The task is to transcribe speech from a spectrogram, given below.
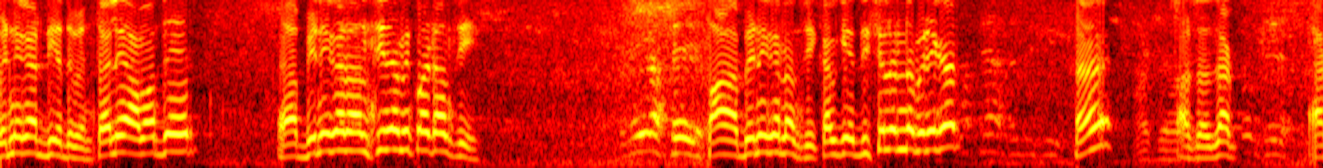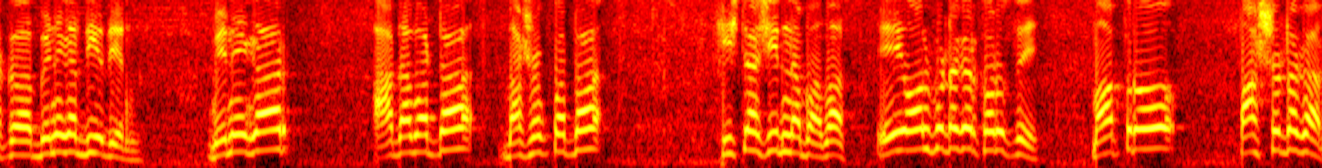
ভিনেগার দিয়ে দেবেন, তাহলে আমাদের ভিনেগার আনছি না আমি কয়টা আনছি? পা ভিনেগার আনছি। কালকে দিছিলেন না ভিনেগার হ্যাঁ? আচ্ছা যাক। এক ভিনেগার দিয়ে দেন। ভিনেগার আদা বাটা বাসক পাতা হিস্টাসিন নাপা বাস। এই অল্প টাকার খরচে মাত্র পাঁচশো টাকার।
